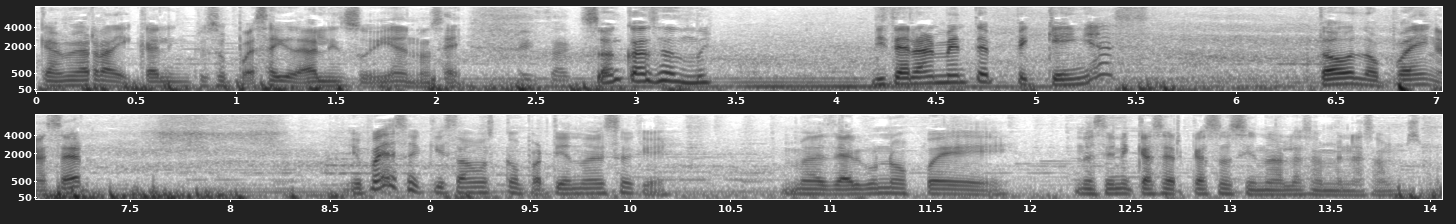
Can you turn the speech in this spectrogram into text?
cambio radical, incluso puedes ayudarle en su vida, no sé. Exacto. Son cosas muy literalmente pequeñas. Todos lo pueden hacer. Y pues aquí estamos compartiendo eso que más de alguno puede nos tiene que hacer caso si no los amenazamos.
